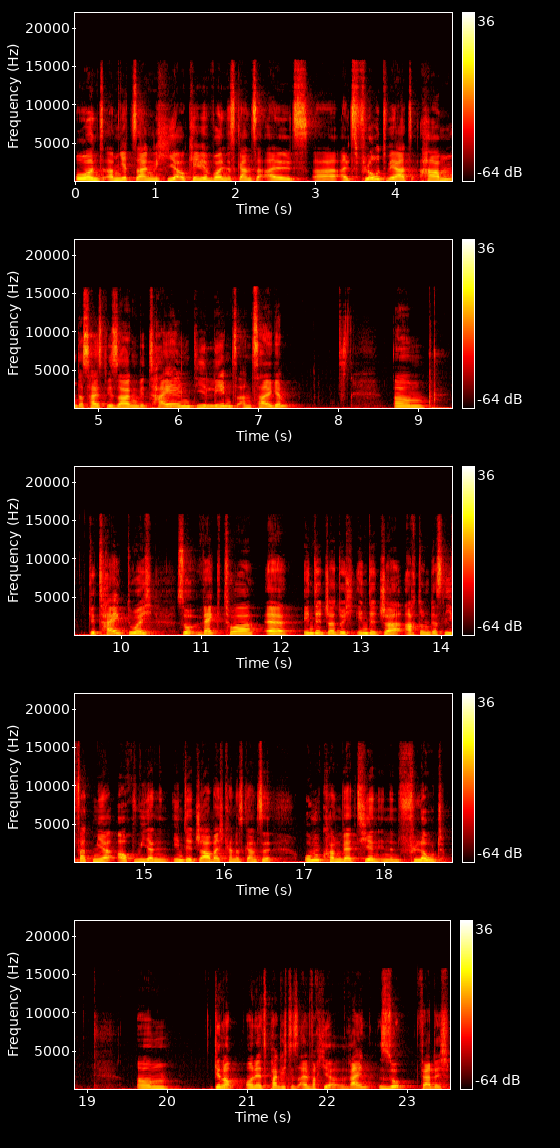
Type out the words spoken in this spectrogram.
Und ähm, jetzt sagen wir hier, okay, wir wollen das Ganze als, äh, als Float-Wert haben. Das heißt, wir sagen, wir teilen die Lebensanzeige ähm, geteilt durch, so Vektor, äh, Integer durch Integer. Achtung, das liefert mir auch wieder einen Integer, aber ich kann das Ganze umkonvertieren in einen Float. Ähm, genau, und jetzt packe ich das einfach hier rein. So, fertig.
